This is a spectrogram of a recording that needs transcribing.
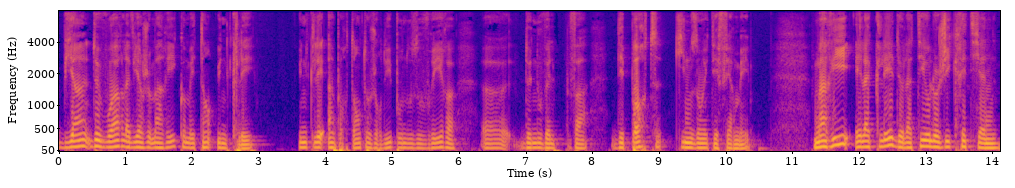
bien de voir la Vierge Marie comme étant une clé, une clé importante aujourd'hui pour nous ouvrir euh, de nouvelles, des portes qui nous ont été fermées. Marie est la clé de la théologie chrétienne.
